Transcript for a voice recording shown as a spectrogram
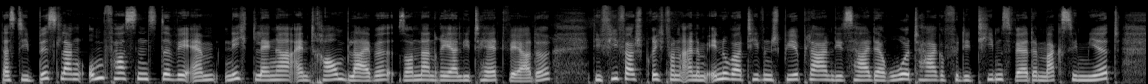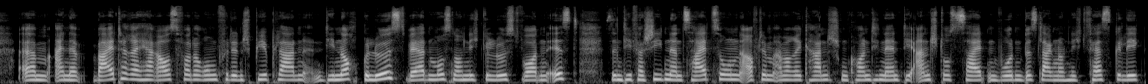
dass die bislang umfassendste WM nicht länger ein Traum bleibe, sondern Realität werde. Die FIFA spricht von einem innovativen Spielplan. Die Zahl der Ruhetage für die Teams werde maximiert. Ähm, eine weitere Herausforderung für den Spielplan, die noch gelöst werden muss, noch nicht gelöst worden ist, sind sind die verschiedenen Zeitzonen auf dem amerikanischen Kontinent. Die Anstoßzeiten wurden bislang noch nicht festgelegt.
